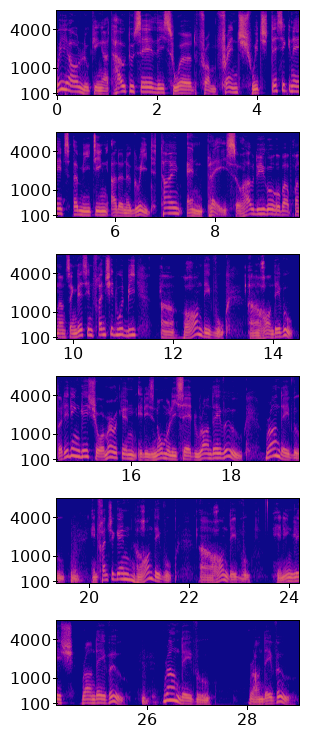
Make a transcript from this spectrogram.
We are looking at how to say this word from French which designates a meeting at an agreed time and place. So how do you go about pronouncing this? In French it would be un rendezvous. Un rendezvous. But in English or American it is normally said rendezvous. Rendezvous. In French again, rendezvous. Un rendezvous. In English, rendezvous. Rendezvous. Rendezvous.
